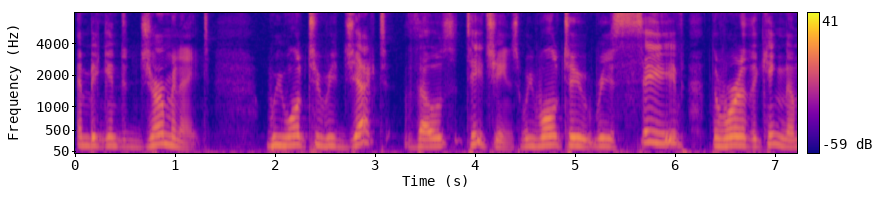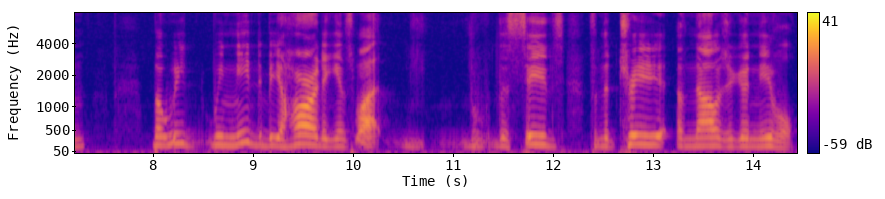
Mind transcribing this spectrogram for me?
and begin to germinate. We want to reject those teachings. We want to receive the word of the kingdom, but we we need to be hard against what? The seeds from the tree of knowledge of good and evil.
